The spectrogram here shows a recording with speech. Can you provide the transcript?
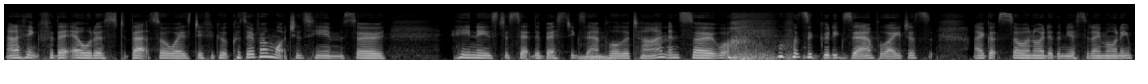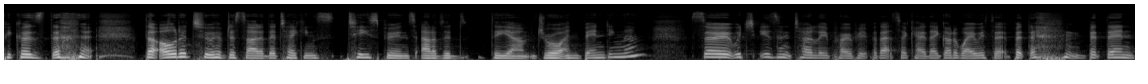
and I think for the eldest, that's always difficult because everyone watches him, so he needs to set the best example Mm. all the time. And so, what was a good example? I just I got so annoyed at them yesterday morning because the the older two have decided they're taking teaspoons out of the the um, drawer and bending them. So, which isn't totally appropriate, but that's okay. They got away with it. But then, but then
